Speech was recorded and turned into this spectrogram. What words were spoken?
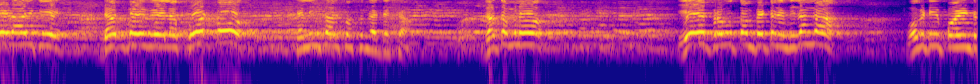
ఏడాదికి డెబ్బై వేల కోట్లు చెల్లించాల్సి వస్తుంది అధ్యక్ష. గతంలో ఏ ప్రభుత్వం పెట్టిన విధంగా ఒకటి పాయింట్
